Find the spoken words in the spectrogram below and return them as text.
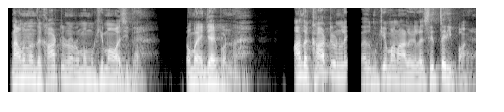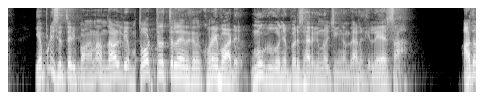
நான் வந்து அந்த கார்ட்டூனை ரொம்ப முக்கியமாக வாசிப்பேன். ரொம்ப என்ஜாய் பண்ணுவேன். அந்த கார்ட்டூனில் அது முக்கியமான ஆளுகளை சித்தரிப்பாங்க. எப்படி சித்தரிப்பாங்கன்னா அந்த ஆளுடைய தோற்றத்தில் இருக்கிற குறைபாடு மூக்கு கொஞ்சம் பெருசாக இருக்குன்னு வச்சுங்க அந்த ஆளுக்கு லேசாக அதை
